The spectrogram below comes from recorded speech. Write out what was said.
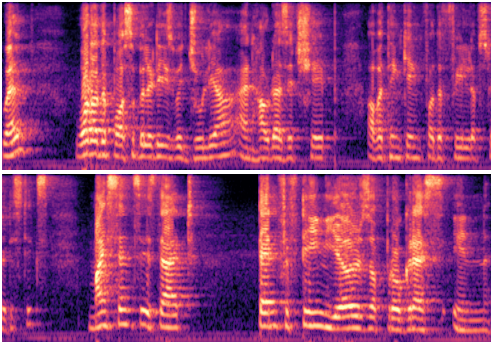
Well, what are the possibilities with Julia and how does it shape our thinking for the field of statistics? My sense is that 10, 15 years of progress in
